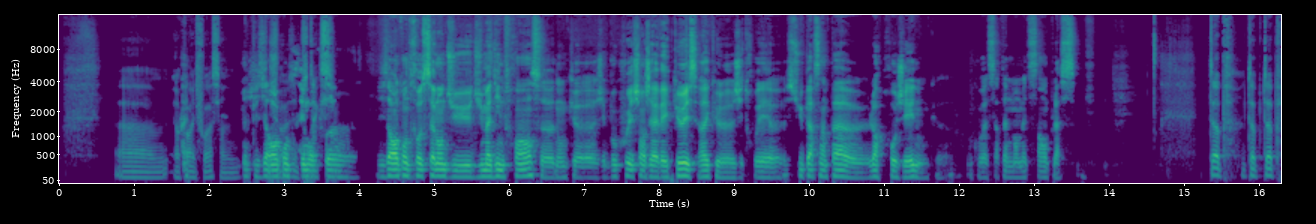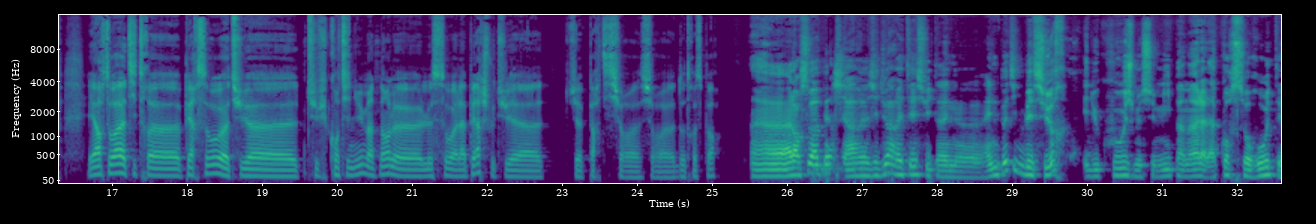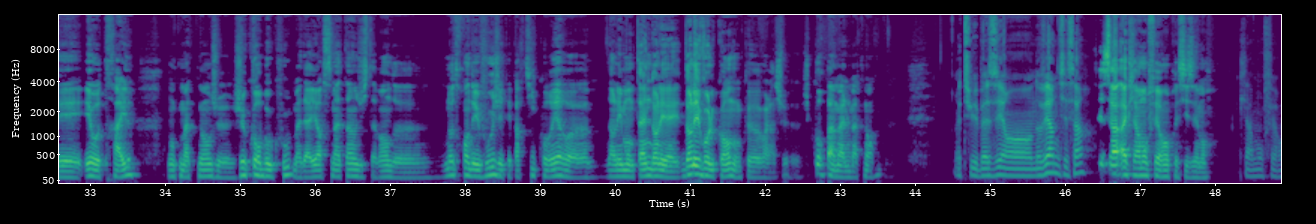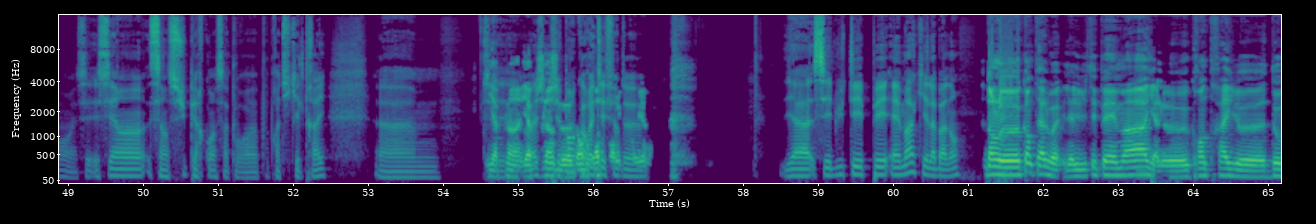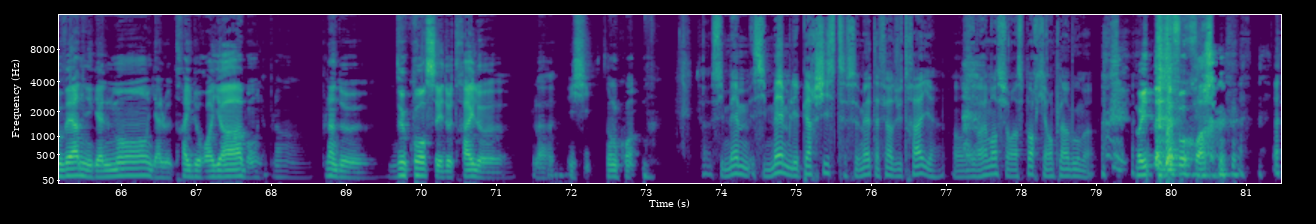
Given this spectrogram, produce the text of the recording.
Euh, encore une fois, c'est un je les ai rencontrés, je les ai rencontrés au salon du, du Made in France, euh, donc euh, j'ai beaucoup échangé avec eux et c'est vrai que j'ai trouvé super sympa leur projet, donc, donc, on va certainement mettre ça en place. Top, top, top. Et alors toi, à titre perso, tu, tu continues maintenant le, le, saut à la perche ou tu es, tu es parti sur, sur d'autres sports? Alors saut à perche, j'ai dû arrêter suite à une, à une petite blessure. Et du coup, je me suis mis pas mal à la course sur route et, et au trail. Donc maintenant, je, je cours beaucoup. Bah, D'ailleurs, ce matin, juste avant de notre rendez-vous, j'étais parti courir euh, dans les montagnes, dans les, dans les volcans. Donc euh, voilà, je, je, cours pas mal maintenant. Tu es basé en Auvergne, c'est ça? C'est ça, à Clermont-Ferrand précisément. Clermont-Ferrand, ouais. c'est un, un super coin ça pour, euh, pour pratiquer le trail. Euh, il y a plein, il y a plein de. pas encore été faire de. C'est l'UTPMA qui est là-bas, non? Dans le Cantal, ouais. Il y a du TPMA, il y a le Grand Trail d'Auvergne également, il y a le Trail de Roya. Bon, il y a plein, plein de, de courses et de trails là, ici, dans le coin. Si même, si même les perchistes se mettent à faire du trail, on est vraiment sur un sport qui est en plein boom. Hein. Oui, il faut croire.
